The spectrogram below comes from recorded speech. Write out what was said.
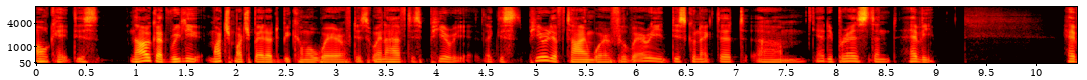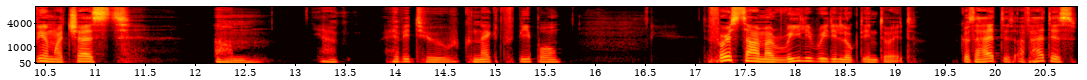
okay, this now I got really much, much better to become aware of this when I have this period, like this period of time where I feel very disconnected, um, yeah, depressed and heavy heavy on my chest. Um, yeah, heavy to connect with people. The first time I really, really looked into it because I had this, I've had this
